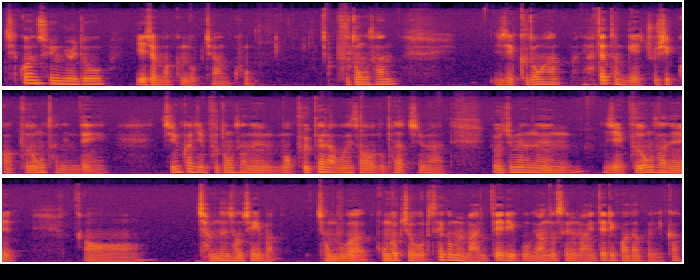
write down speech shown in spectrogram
채권 수익률도 예전만큼 높지 않고 부동산 이제 그동안 많이 핫했던 게 주식과 부동산인데 지금까지 부동산은 뭐 불패라고 해서 높아졌지만 요즘에는 이제 부동산을 어, 잡는 정책이 막 정부가 공격적으로 세금을 많이 때리고 양도세를 많이 때리고 하다 보니까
